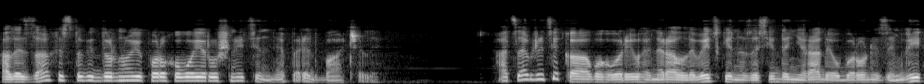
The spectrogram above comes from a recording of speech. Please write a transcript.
але захисту від дурної порохової рушниці не передбачили. А це вже цікаво, говорив генерал Левицький на засіданні Ради оборони землі,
